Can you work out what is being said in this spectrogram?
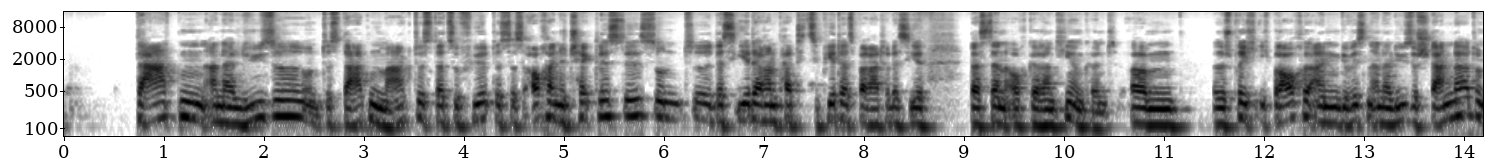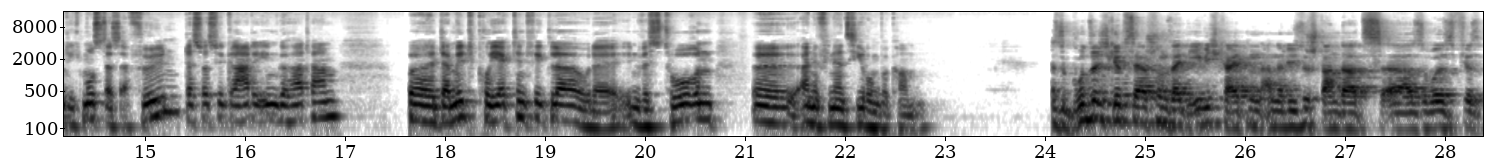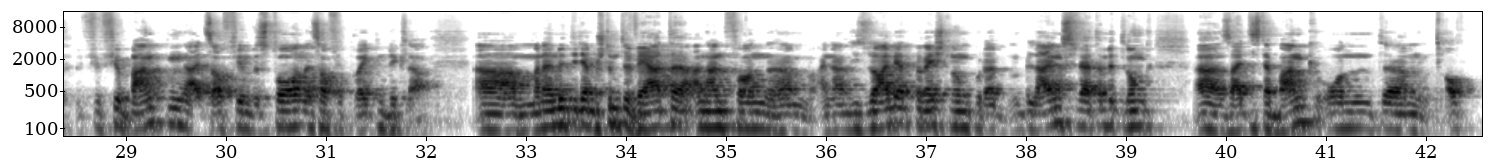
Datenanalyse und des Datenmarktes dazu führt, dass das auch eine Checkliste ist und äh, dass ihr daran partizipiert als Berater, dass ihr das dann auch garantieren könnt. Ähm, also sprich, ich brauche einen gewissen Analysestandard und ich muss das erfüllen, das, was wir gerade eben gehört haben, äh, damit Projektentwickler oder Investoren äh, eine Finanzierung bekommen. Also grundsätzlich gibt es ja schon seit Ewigkeiten Analysestandards, äh, sowohl für, für, für Banken als auch für Investoren, als auch für Projektentwickler. Ähm, man ermittelt ja bestimmte Werte anhand von ähm, einer Visualwertberechnung oder Beleihungswertermittlung äh, seitens der Bank und ähm, auch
